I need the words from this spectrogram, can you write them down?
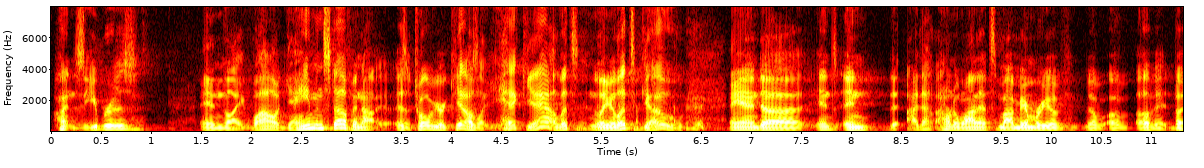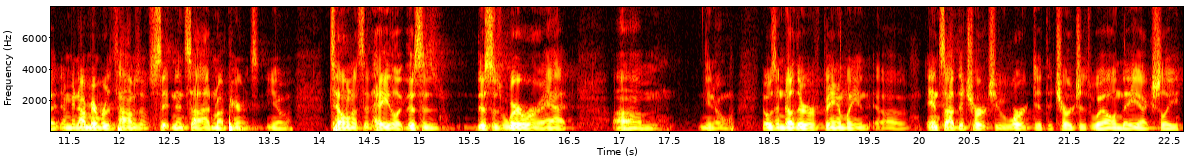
hunt zebras and like wild game and stuff. And I, as a 12 year old kid, I was like, heck yeah, let's like, let's go. And uh, and and I, don't know why that's my memory of, of of it, but I mean I remember the times of sitting inside, my parents, you know, telling us that hey, look, this is this is where we're at. Um, you know, there was another family uh, inside the church who worked at the church as well, and they actually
